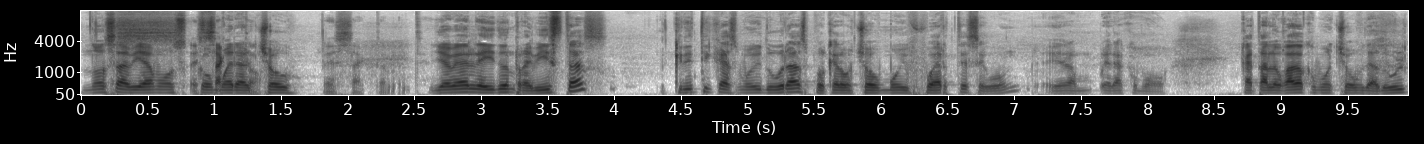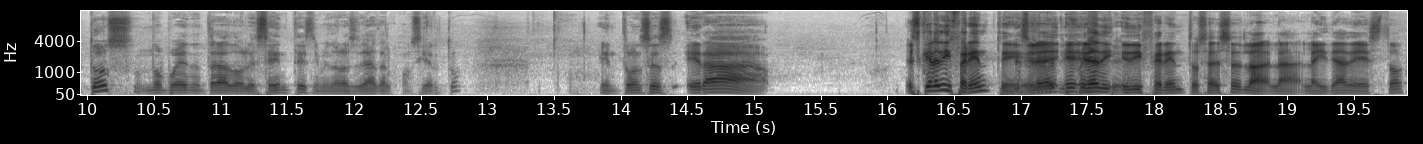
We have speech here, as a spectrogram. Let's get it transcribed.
No sabíamos cómo era el show. Exactamente. Yo había leído en revistas críticas muy duras porque era un show muy fuerte, según. Era, era como catalogado como un show de adultos. No podían entrar adolescentes ni menores de edad al concierto. Entonces era... Es que era diferente, Es que era, era era di- diferente. diferente, o sea, esa es la, la- la idea de esto.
